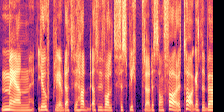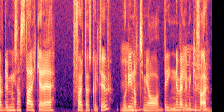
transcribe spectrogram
Men jag upplevde att vi, hade, att vi var lite för splittrade som företag. Att vi behövde liksom starkare företagskultur. Mm. Och det är något som jag brinner väldigt mycket för.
